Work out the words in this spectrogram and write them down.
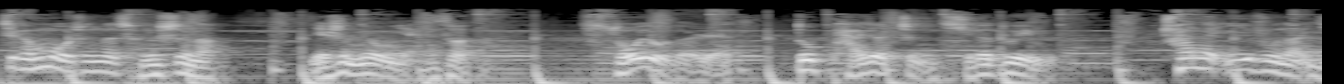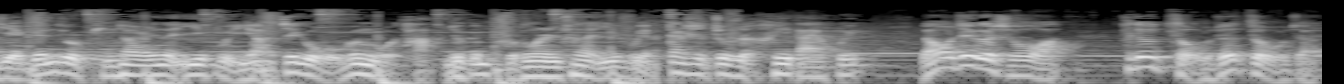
这个陌生的城市呢，也是没有颜色的，所有的人都排着整齐的队伍，穿的衣服呢也跟就是平常人的衣服一样，这个我问过他，就跟普通人穿的衣服一样，但是就是黑白灰。然后这个时候啊，他就走着走着，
